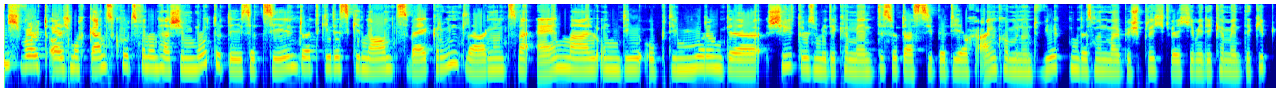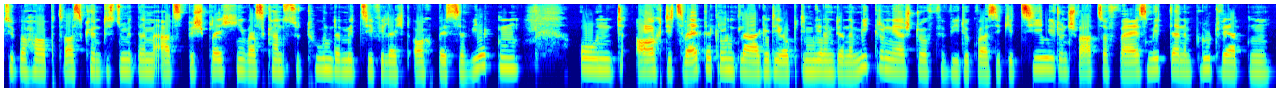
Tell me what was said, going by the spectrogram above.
Ich wollte euch noch ganz kurz von den Hashimoto Days erzählen. Dort geht es genau um zwei Grundlagen und zwar einmal um die Optimierung der Schilddrüsenmedikamente, sodass sie bei dir auch ankommen und wirken, dass man mal bespricht, welche Medikamente gibt es überhaupt, was könntest du mit einem Arzt besprechen, was kannst du tun, damit sie vielleicht auch besser wirken. Und auch die zweite Grundlage, die Optimierung deiner Mikronährstoffe, wie du quasi gezielt und schwarz auf weiß mit deinen Blutwerten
